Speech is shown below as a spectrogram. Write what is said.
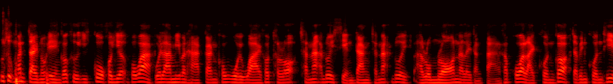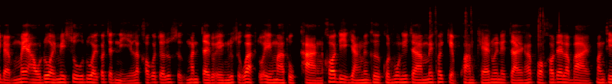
รู้สึกมั่นใจในตัวเองก็คืออีโก้เขาเยอะเพราะว่าเวลามีปัญหากันเขาโวยวายเขาทะเลาะชนะด้วยเสียงดังชนะด้วยอารมณ์ร้อนอะไรต่างๆครับเพราะว่าหลายคนก็จะเป็นคนที่แบบไม่เอาด้วยไม่สู้ด้วยก็จะหนีแล้วเขาก็จะรู้สึกมั่นใจตัวเอง รู้สึกว่าตัวเองมาถูกทาง ข้อดีอีกอย่างหนึ่งคือคนพวกนี้จะไม่ค่อยเก็บความแค้นไว้ในใจครับพอเขาได้ระบาย บางที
